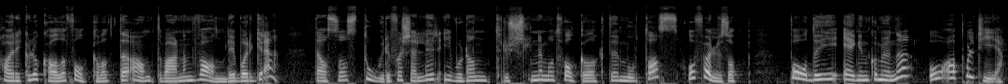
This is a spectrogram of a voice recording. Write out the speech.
har ikke lokale folkevalgte annet vern enn vanlige borgere. Det er også store forskjeller i hvordan truslene mot folkevalgte mottas og følges opp, både i egen kommune og av politiet.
